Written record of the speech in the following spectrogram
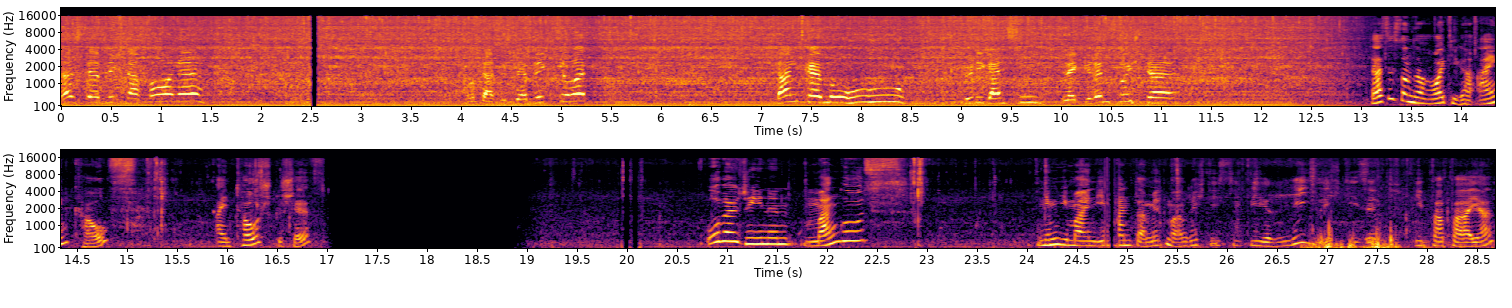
Das ist der Blick nach vorne. Und das ist der Blick zurück. Danke Mohuhu für die ganzen leckeren Früchte. Das ist unser heutiger Einkauf. Ein Tauschgeschäft. Auberginen, Mangos. Nimm die mal in die Hand, damit man richtig sieht, wie riesig die sind, die Papayas.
